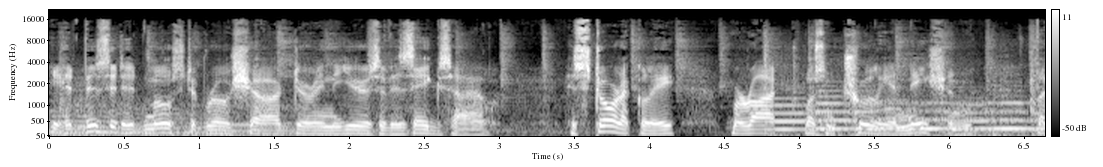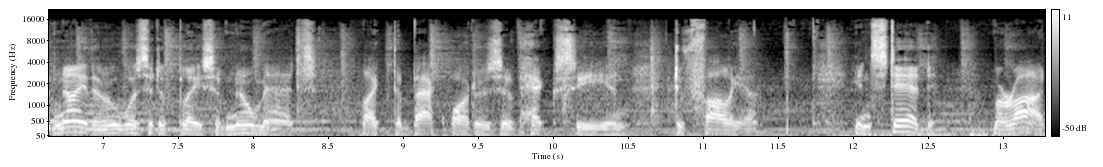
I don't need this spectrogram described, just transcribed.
He had visited most of Roshar during the years of his exile. Historically, Marat wasn't truly a nation, but neither was it a place of nomads, like the backwaters of Hexi and Tu Fallia. Instead, Marat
